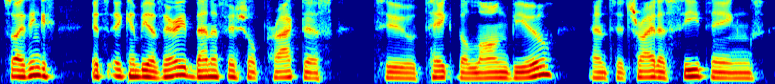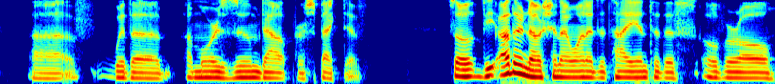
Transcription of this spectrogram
So I think it's it can be a very beneficial practice to take the long view and to try to see things uh, with a, a more zoomed out perspective. So, the other notion I wanted to tie into this overall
